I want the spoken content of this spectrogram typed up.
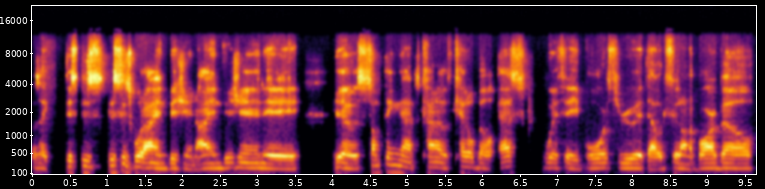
was like, this is this is what I envision. I envision a you know something that's kind of kettlebell esque with a board through it that would fit on a barbell,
